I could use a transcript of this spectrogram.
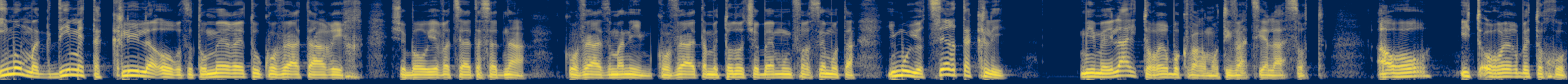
אם הוא מקדים את הכלי לאור, זאת אומרת, הוא קובע תאריך שבו הוא יבצע את הסדנה, קובע זמנים, קובע את המתודות שבהם הוא יפרסם אותה. אם הוא יוצר את הכלי, ממילא יתעורר בו כבר המוטיבציה לעשות. האור יתעורר בתוכו,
